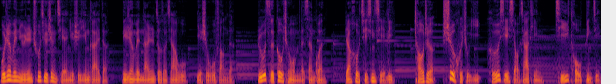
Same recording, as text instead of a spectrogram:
我认为女人出去挣钱也是应该的，你认为男人做做家务也是无妨的，如此构成我们的三观，然后齐心协力，朝着社会主义和谐小家庭齐头并进。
